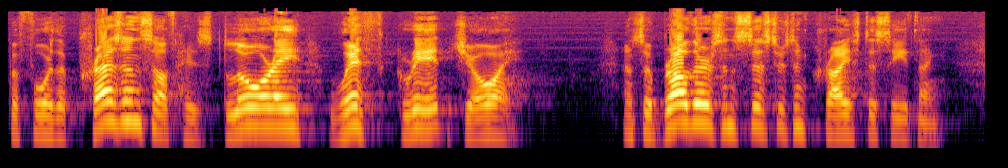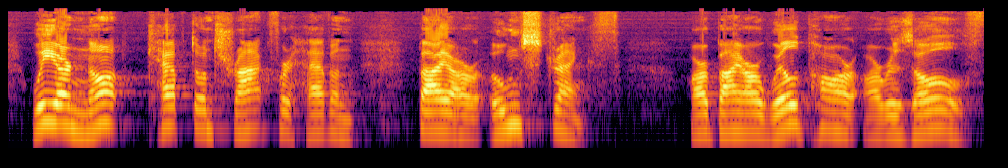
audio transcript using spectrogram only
before the presence of his glory with great joy. And so, brothers and sisters in Christ this evening, we are not kept on track for heaven by our own strength or by our willpower our resolve,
